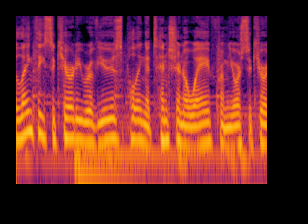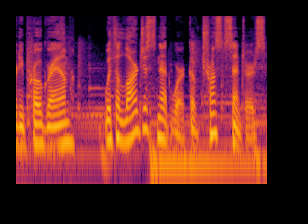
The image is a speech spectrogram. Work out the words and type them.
lengthy security reviews pulling attention away from your security program? With the largest network of trust centers,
